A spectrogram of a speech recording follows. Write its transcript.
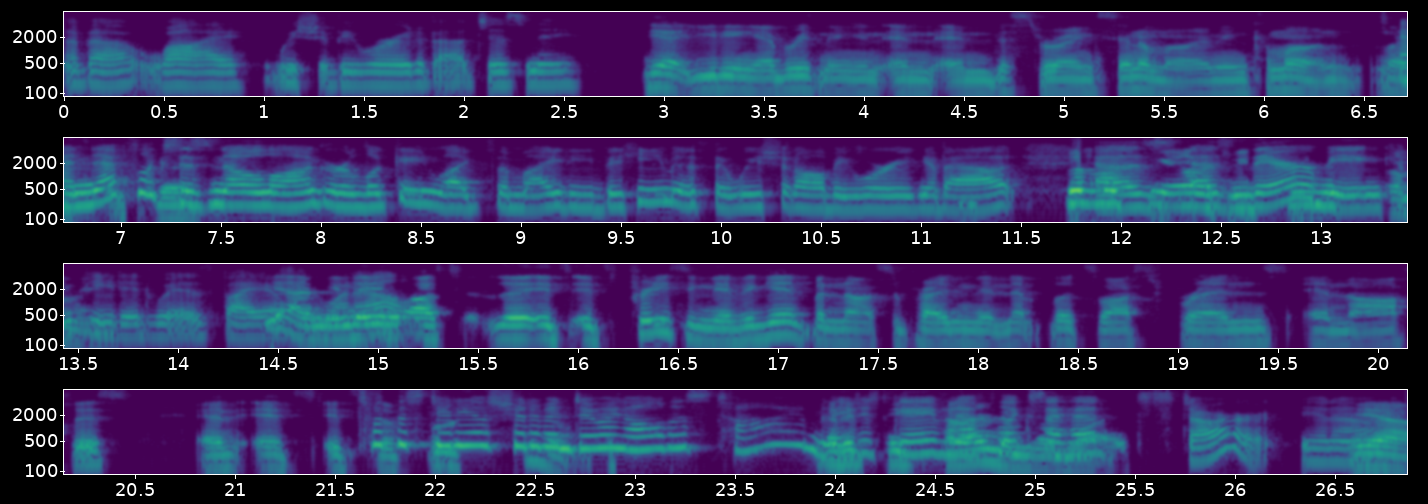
about why we should be worried about Disney yeah, eating everything and, and, and destroying cinema. I mean, come on. Like, and Netflix is no longer looking like the mighty behemoth that we should all be worrying mm-hmm. about as honest, as they're being competed with by yeah. I mean, they else. lost. The, it's it's pretty significant, but not surprising that Netflix lost Friends and The Office. And it's it's what the, studios should have been doing all this time. They just gave Netflix a head start, you know. Yeah,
